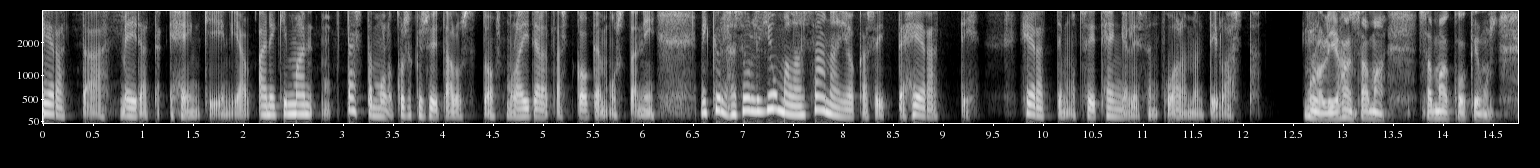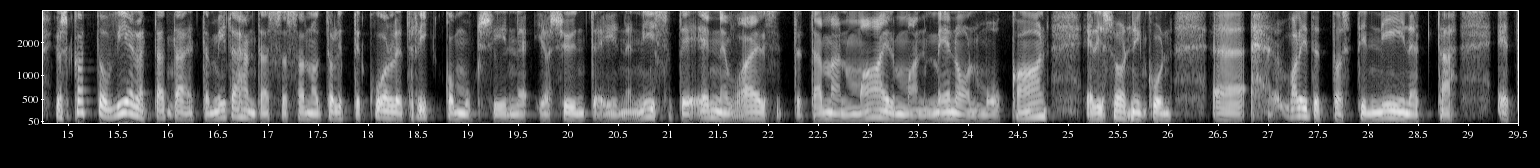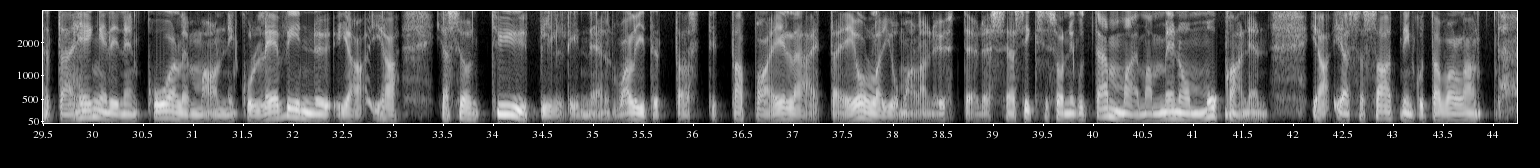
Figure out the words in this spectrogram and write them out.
herättää meidät henkiin. Ja ainakin mä, tästä, mulla, kun sä kysyit alusta, että onko mulla itsellä tästä kokemusta, niin, niin kyllähän se oli Jumalan sana, joka sitten herätti, herätti mut siitä hengellisen kuoleman tilasta. Mulla oli ihan sama, sama kokemus. Jos katsoo vielä tätä, että mitä hän tässä sanoi, että olitte kuolleet rikkomuksiinne ja synteihinne, niissä te ennen vaelsitte tämän maailman menon mukaan. Eli se on niin kuin, äh, valitettavasti niin, että, että tämä hengellinen kuolema on niin kuin levinnyt ja, ja, ja se on tyypillinen valitettavasti tapa elää, että ei olla Jumalan yhteydessä. Ja siksi se on niin kuin tämän maailman menon mukainen ja, ja sä saat niin kuin tavallaan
